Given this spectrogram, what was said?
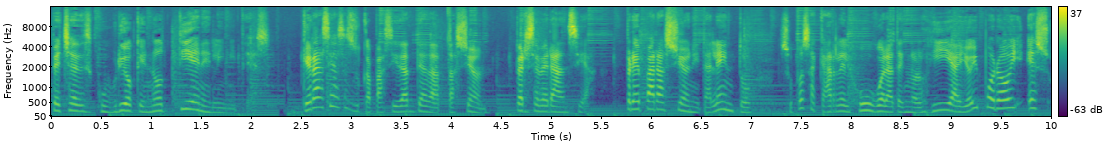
Peche descubrió que no tiene límites. Gracias a su capacidad de adaptación, perseverancia, preparación y talento, supo sacarle el jugo a la tecnología y hoy por hoy es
